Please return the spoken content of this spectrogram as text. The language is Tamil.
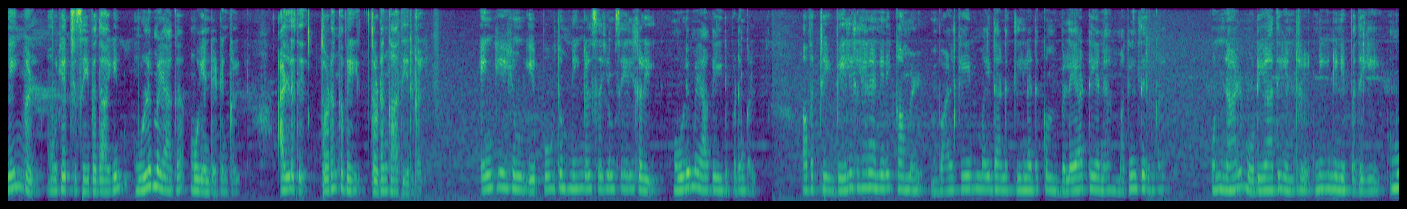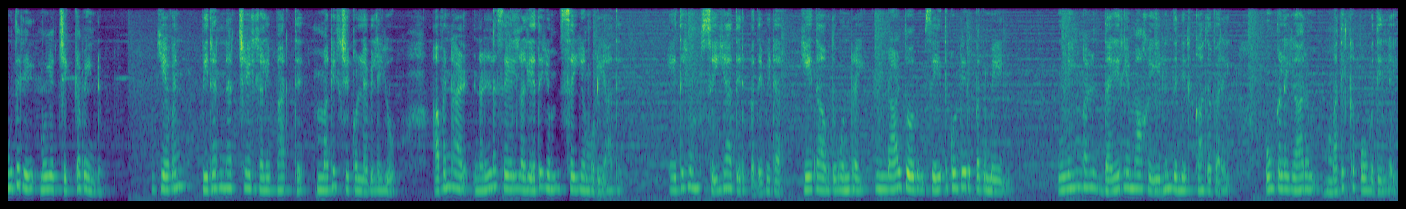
நீங்கள் முயற்சி செய்வதாயின் முழுமையாக முயன்றிடுங்கள் அல்லது தொடங்கவே தொடங்காதீர்கள். எங்கேயும் எப்போதும் நீங்கள் செய்யும் செயல்களில் முழுமையாக ஈடுபடுங்கள். அவற்றை வேலைகள் என நினைக்காமல் வாழ்க்கையின் மைதானத்தில் நடக்கும் விளையாட்டு என மகிழ்ந்திருங்கள். உன்னால் முடியாது என்று நீ நினைப்பதையே முதலில் முயற்சிக்க வேண்டும். எவன் பிறர் நற்செயல்களை பார்த்து மகிழ்ச்சி கொள்ளவில்லையோ அவனால் நல்ல செயல்கள் எதையும் செய்ய முடியாது. எதையும் செய்யாதிருப்பதை விட ஏதாவது ஒன்றை நாள்தோறும் செய்து கொண்டிருப்பது மேல். நீங்கள் தைரியமாக எழுந்து நிற்காத வரை உங்களை யாரும் மதிக்கப் போவதில்லை.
